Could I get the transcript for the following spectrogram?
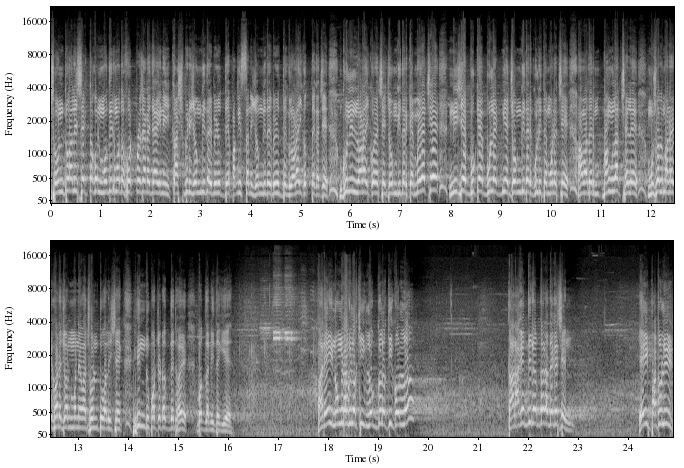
ঝন্টু আলী শেখ তখন মোদির মতো ভোট প্রচারে যায়নি। কাশ্মীরি জঙ্গিদের বিরুদ্ধে, পাকিস্তানি জঙ্গিদের বিরুদ্ধে লড়াই করতে গেছে, গুলির লড়াই করেছে, জঙ্গিদেরকে মেরেছে, নিজে বুকে বুলেট নিয়ে জঙ্গিদের গুলিতে মরেছে। আমাদের বাংলার ছেলে মুসলমানের ঘরে জন্ম নেওয়া ঝন্টু আলী শেখ হিন্দু পর্যটকদের হয়ে বদলা নিতে গিয়ে। আর এই নোংরাগুলো কি, লোকগুলো কি করল? তার আগের দিন আপনারা দেখেছেন, এই পাটুলির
